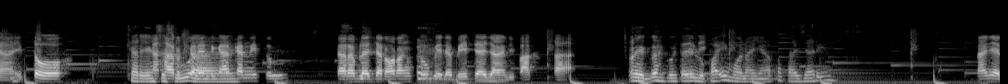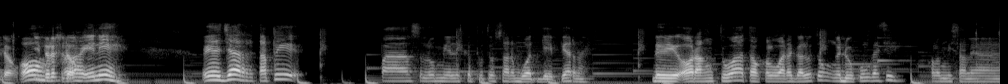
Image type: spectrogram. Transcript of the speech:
nah itu. Cara yang yang harus sesuai. kalian dengarkan itu. Cara belajar orang tuh beda-beda jangan dipaksa. Oh ya gue gue tadi Jadi- lupa mau nanya apa Kak Zarin nanya dong oh terus oh, dong ini. Iya Jar tapi pas lu milih keputusan buat gap year nah dari orang tua atau keluarga lu tuh ngedukung gak sih? Kalau misalnya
